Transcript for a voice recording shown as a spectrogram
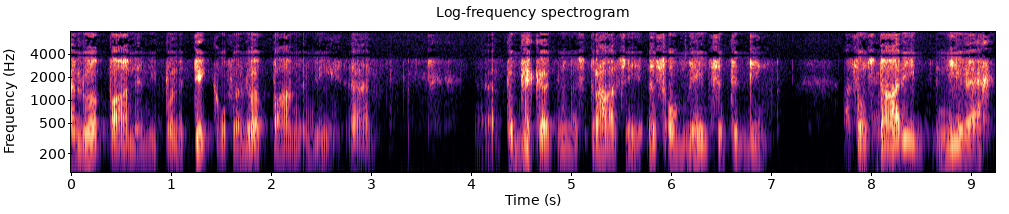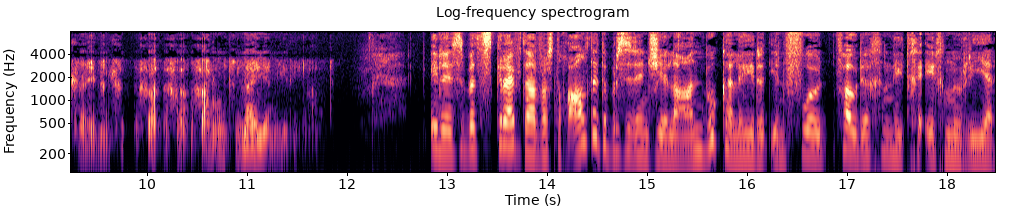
'n loopbaan in die politiek of 'n loopbaan in die uh, uh, publieke administrasie is om mense te dien. As ons daardie nie reg kry nie, gaan ons lei in hierdie land. Elizabeth skryf daar was nog altyd 'n presidensiële handboek, hulle het dit eenvoudig net geïgnoreer.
